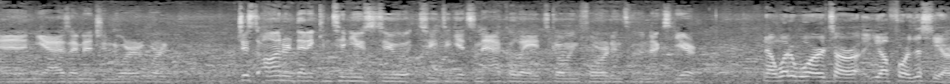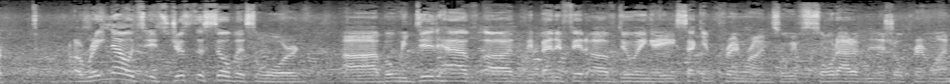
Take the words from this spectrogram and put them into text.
And yeah, as I mentioned, we're, we're just honored that it continues to, to, to get some accolades going forward into the next year. Now, what awards are you up for this year? Uh, right now, it's it's just the Cybils Award, uh, but we did have uh, the benefit of doing a second print run. So we've sold out of the initial print run.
